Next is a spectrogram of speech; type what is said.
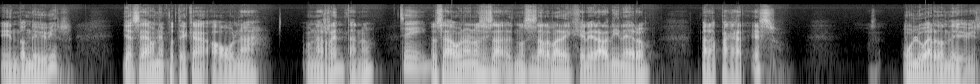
en dónde vivir. Ya sea una hipoteca o una, una renta, ¿no? Sí. O sea, uno no se, no se salva de generar dinero para pagar eso. un lugar donde vivir.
